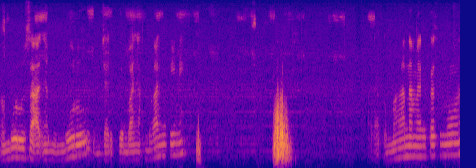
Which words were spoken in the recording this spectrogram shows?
Memburu saatnya memburu, mencari kebanyak-banyak ini. Ada ke mana mereka semua?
